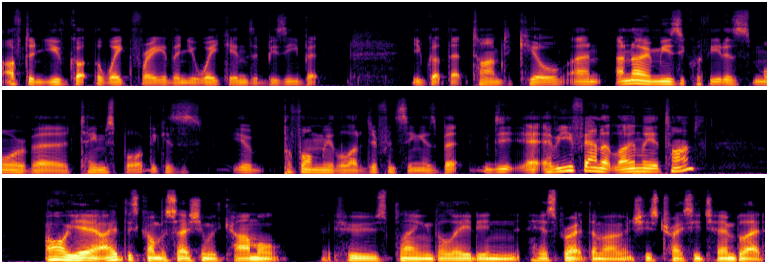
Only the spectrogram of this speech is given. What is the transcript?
often you've got the week free, then your weekends are busy, but you've got that time to kill. And I know musical theatre's more of a team sport because you're performing with a lot of different singers. But did, have you found it lonely at times? Oh yeah, I had this conversation with Carmel, who's playing the lead in Hairspray at the moment. She's Tracy Turnblad.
